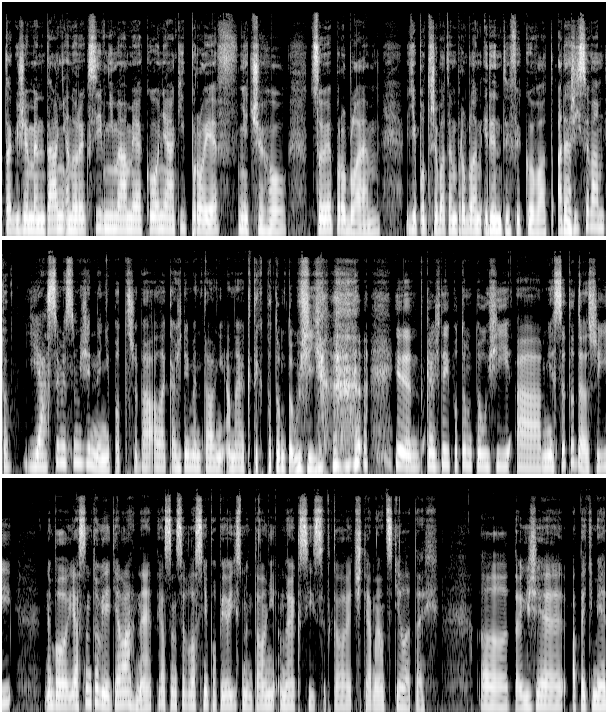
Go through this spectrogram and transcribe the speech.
takže mentální anorexii vnímám jako nějaký projev něčeho, co je problém. Je potřeba ten problém identifikovat a daří se vám to? Já si myslím, že není potřeba, ale každý mentální ano, jak teď potom touží. Každý potom touží a mně se to daří, nebo já jsem to věděla hned, já jsem se vlastně poprvé s mentální anorexií setkala ve 14 letech. Uh, takže, a teď mi je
